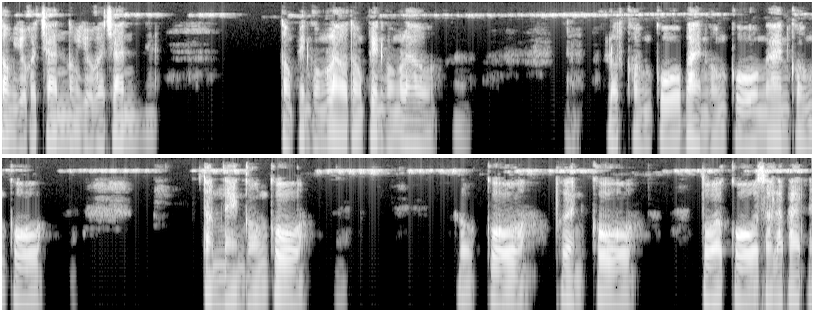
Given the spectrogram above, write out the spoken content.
ต้องอยู่กับฉันต้องอยู่กับฉันต้องเป็นของเราต้องเป็นของเรารถของกูบ้านของกู งานของกูตำแหน่งของกูลูกกู เพื่อนกู ตัวกูสารพัดใน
